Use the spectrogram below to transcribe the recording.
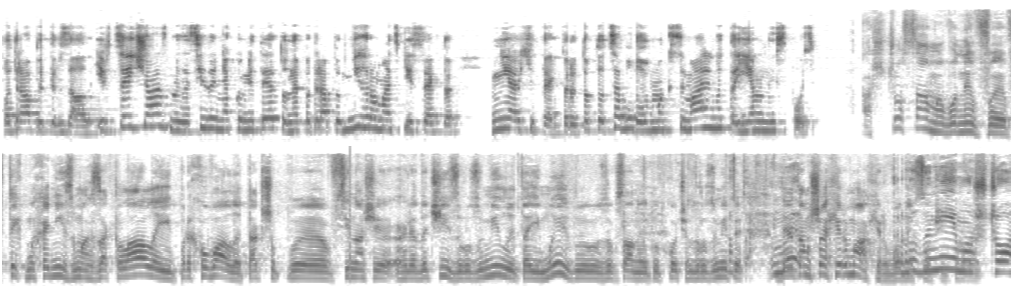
потрапити в зал. І в цей час на засідання комітету не потрапив ні громадський сектор, ні архітектори. Тобто, це було в максимально таємний спосіб. А що саме вони в, в тих механізмах заклали і приховали, так щоб е, всі наші глядачі зрозуміли, та і ми е, з Оксаною тут хочемо зрозуміти, Тобто де ми там шахір-махер вони Розуміємо, хочуть що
